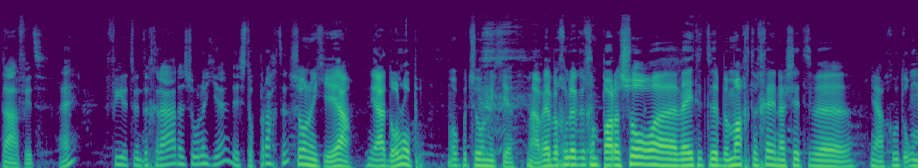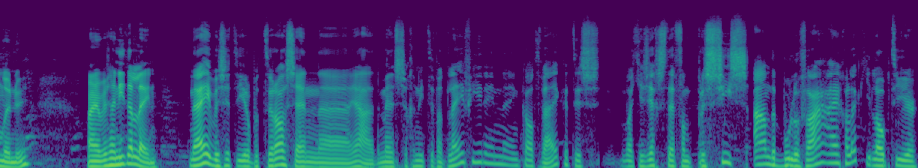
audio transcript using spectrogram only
David? Hè? 24 graden, zonnetje, dit is toch prachtig? Zonnetje, ja. Ja, dol op. Op het zonnetje. nou, we hebben gelukkig een parasol eh, weten te bemachtigen. En daar zitten we ja, goed onder nu. Maar we zijn niet alleen. Nee, we zitten hier op het terras en eh, ja, de mensen genieten van het leven hier in, in Katwijk. Het is, wat je zegt Stefan, precies aan de boulevard eigenlijk. Je loopt hier,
